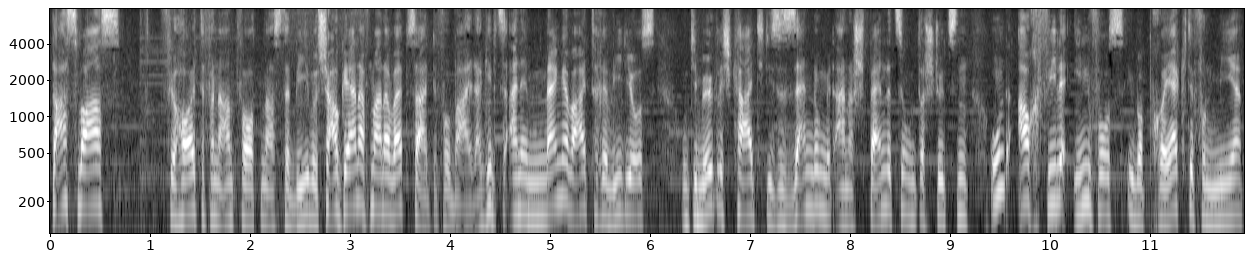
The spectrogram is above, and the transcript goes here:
Das war's für heute von Antworten aus der Bibel. Schau gerne auf meiner Webseite vorbei. Da gibt's eine Menge weitere Videos und die Möglichkeit, diese Sendung mit einer Spende zu unterstützen und auch viele Infos über Projekte von mir,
